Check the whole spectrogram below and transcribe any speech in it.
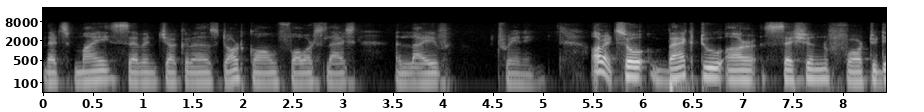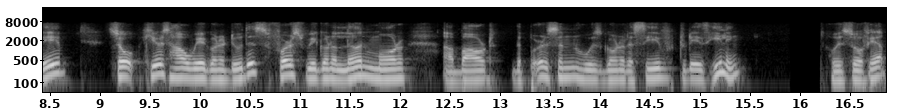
That's my7chakras.com forward slash live training. All right, so back to our session for today. So here's how we're going to do this. First, we're going to learn more about the person who is going to receive today's healing who is Sophia,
